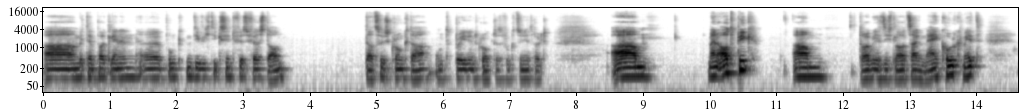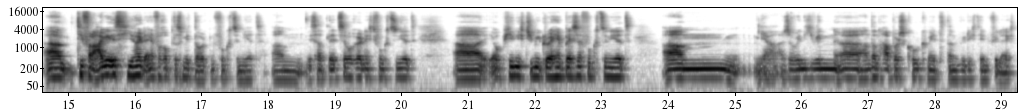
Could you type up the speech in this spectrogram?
Äh, mit ein paar kleinen äh, Punkten, die wichtig sind fürs First Down. Dazu ist Gronk da und Brady und Gronk, das funktioniert halt. Ähm, mein Outpick ähm, traue mich jetzt nicht laut sagen, nein, Cole Kmet. Ähm, die Frage ist hier halt einfach, ob das mit Dalton funktioniert. Ähm, es hat letzte Woche halt nicht funktioniert. Äh, ob hier nicht Jimmy Graham besser funktioniert. Ähm, ja, also wenn ich wen äh, anderen habe als Cole Kmet, dann würde ich den vielleicht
